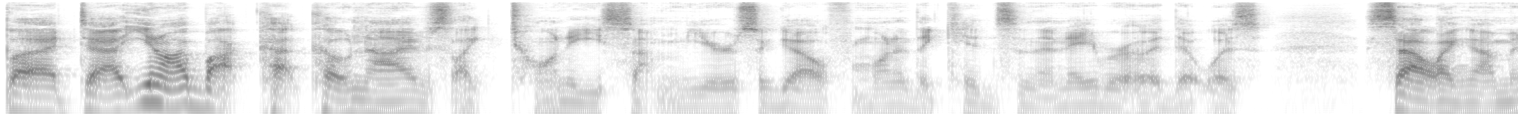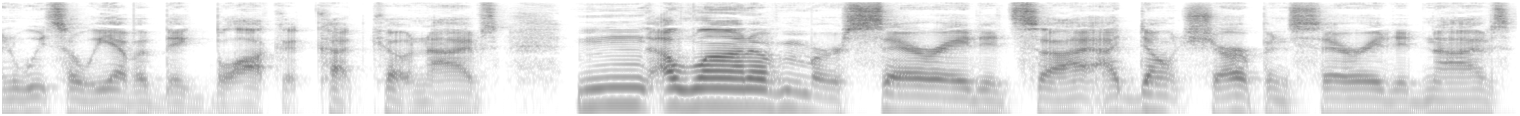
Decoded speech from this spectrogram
But, uh, you know, I bought Cutco knives like 20 something years ago from one of the kids in the neighborhood that was selling them. And we, so we have a big block of Cutco knives. Mm, a lot of them are serrated, so I, I don't sharpen serrated knives.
